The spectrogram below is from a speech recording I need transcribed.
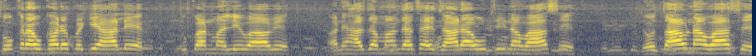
છોકરાઓ ઘરે પગે હાલે દુકાનમાં લેવા આવે અને હાજા માંદા થાય, ઝાડા ઉઠીના વાસે તો તાવના વાસે.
